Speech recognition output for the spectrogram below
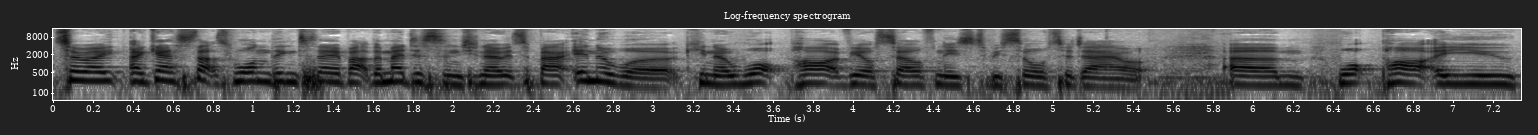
So I, I, guess that's one thing to say about the medicines. You know, it's about inner work. You know, what part of yourself needs to be sorted out? Um, what part are you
